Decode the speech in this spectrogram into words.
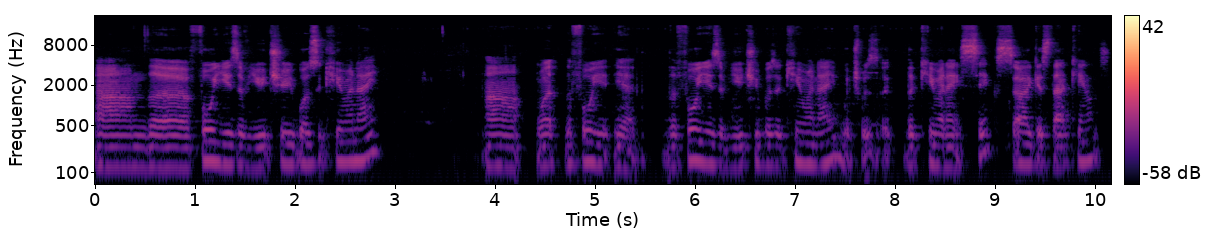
Um, the four years of YouTube was a Q and A. Uh, what the four year, yeah, the four years of YouTube was a Q and A, which was the, the Q and A six. So I guess that counts.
